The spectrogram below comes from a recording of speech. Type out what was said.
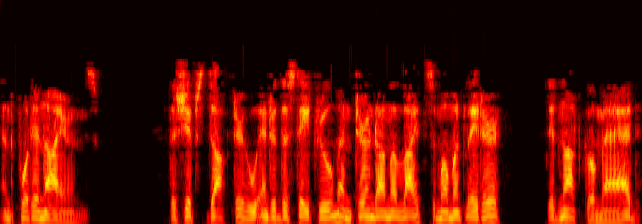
and put in irons. The ship's doctor, who entered the stateroom and turned on the lights a moment later, did not go mad,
